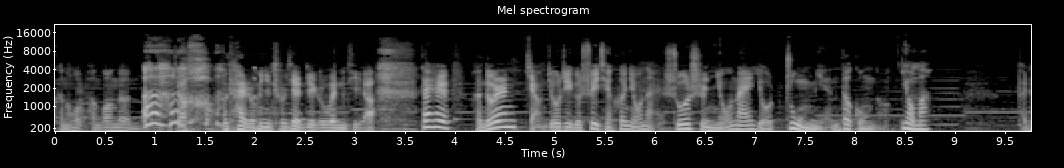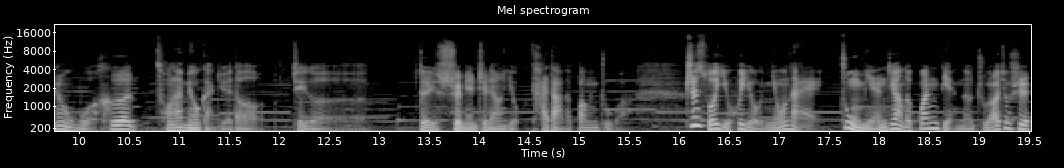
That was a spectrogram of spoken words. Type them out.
可能我膀胱的比较好，不太容易出现这个问题啊。但是很多人讲究这个睡前喝牛奶，说是牛奶有助眠的功能，有吗？反正我喝从来没有感觉到这个对睡眠质量有太大的帮助啊。之所以会有牛奶助眠这样的观点呢，主要就是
